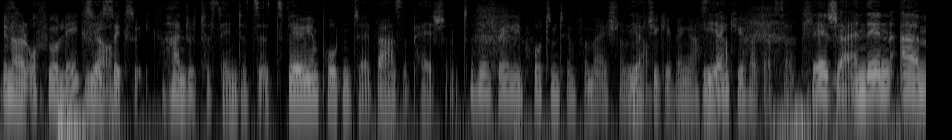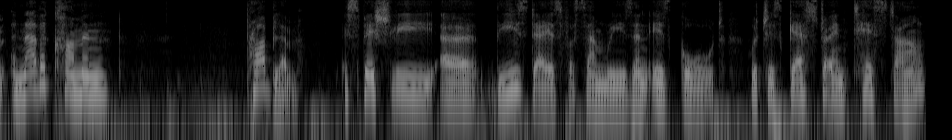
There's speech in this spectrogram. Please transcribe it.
you know, off your legs Yeah. for six weeks. Hundred percent. It's it's very important to advise the patient. So there's really important information Yeah. that you're giving us. Yeah. Thank you, Hadassah. Pleasure. And then um, another common problem, especially uh, these days for some reason, is GORD, which is gastrointestinal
